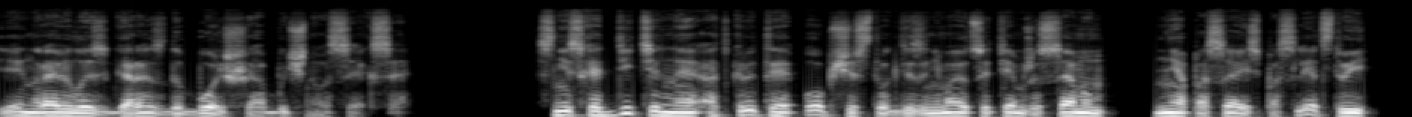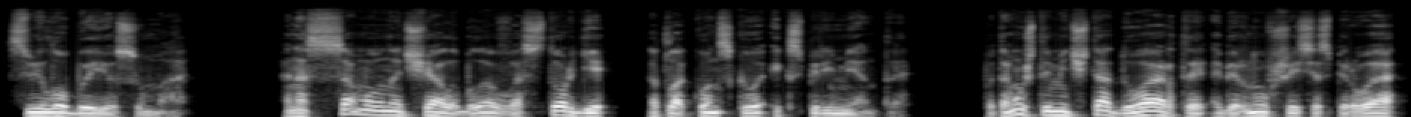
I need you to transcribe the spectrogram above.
ей нравилось гораздо больше обычного секса. Снисходительное открытое общество, где занимаются тем же самым не опасаясь последствий, свело бы ее с ума. Она с самого начала была в восторге от лаконского эксперимента, потому что мечта Дуарте, обернувшаяся сперва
